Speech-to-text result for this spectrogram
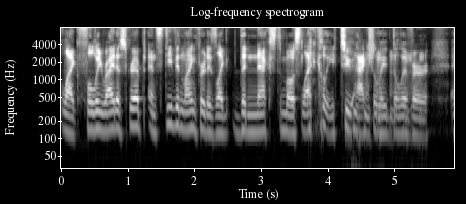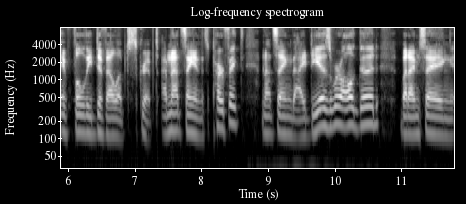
like fully write a script, and Stephen Langford is like the next most likely to actually deliver a fully developed script. I'm not saying it's perfect. I'm not saying the ideas were all good, but I'm saying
